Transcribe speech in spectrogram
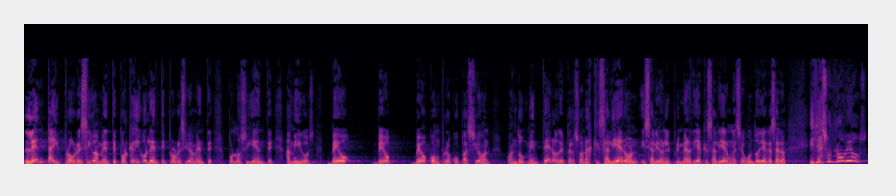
lenta y progresivamente, ¿por qué digo lenta y progresivamente? Por lo siguiente, amigos, veo, veo, veo con preocupación cuando me entero de personas que salieron y salieron el primer día que salieron, el segundo día que salieron, y ya son novios.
